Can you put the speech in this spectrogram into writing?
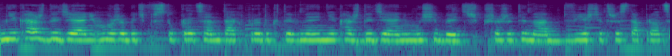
nie każdy dzień może być w 100% produktywny, nie każdy dzień musi być przeżyty na 200-300%.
